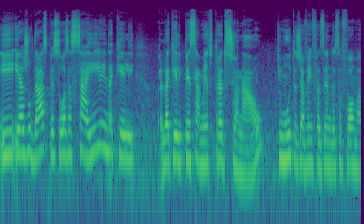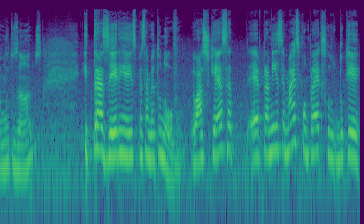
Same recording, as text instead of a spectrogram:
E, e ajudar as pessoas a saírem daquele, daquele pensamento tradicional, que muitas já vêm fazendo dessa forma há muitos anos, e trazerem esse pensamento novo. Eu acho que essa, é para mim, isso é mais complexo do que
